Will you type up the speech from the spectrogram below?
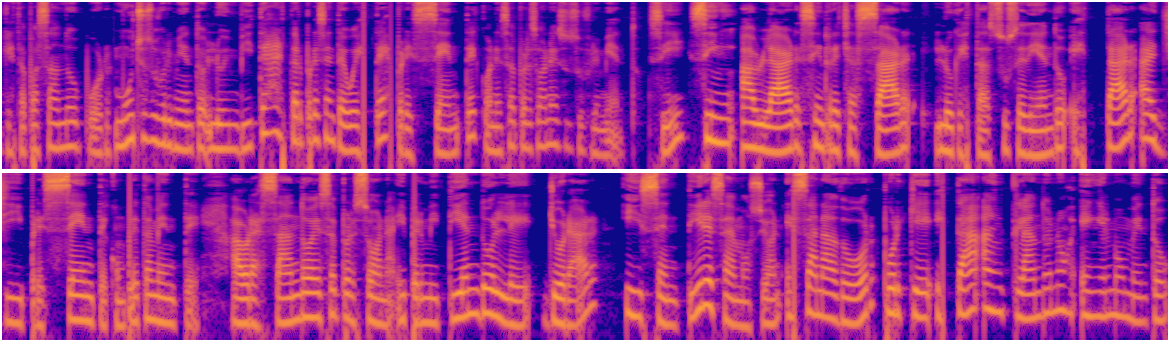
que está pasando por mucho sufrimiento, lo invites estar presente o estés presente con esa persona y su sufrimiento, ¿sí? Sin hablar, sin rechazar lo que está sucediendo, estar allí presente completamente, abrazando a esa persona y permitiéndole llorar y sentir esa emoción es sanador porque está anclándonos en el momento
